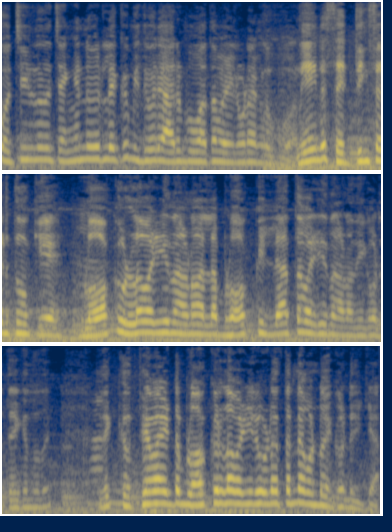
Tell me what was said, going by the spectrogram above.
കൊച്ചിയിൽ നിന്ന് ചെങ്ങന്നൂരിലേക്കും ഇതുവരെ ആരും പോവാത്ത വഴിയിലൂടെ ഞങ്ങൾ പോവാം. നീ അതിന്റെ സെറ്റിംഗ്സ് എടുത്ത് നോക്കിയേ. ബ്ലോക്ക് ഉള്ള വഴി നിന്നാണോ അല്ല ബ്ലോക്ക് ഇല്ലാത്ത വഴി നിന്നാണോ നീ കൊടുത്തേക്കുന്നത്? ഇത് കൃത്യമായിട്ട് ബ്ലോക്ക് ഉള്ള വഴിയിലൂടെ തന്നെ കൊണ്ടുപോയിക്കൊണ്ടിരിക്കുക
